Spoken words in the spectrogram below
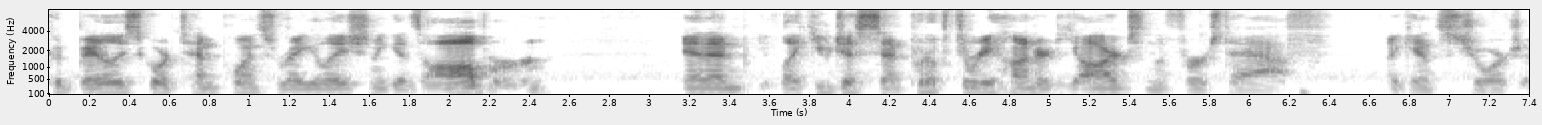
could barely score 10 points in regulation against Auburn. And then, like you just said, put up 300 yards in the first half against Georgia.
